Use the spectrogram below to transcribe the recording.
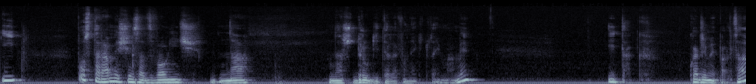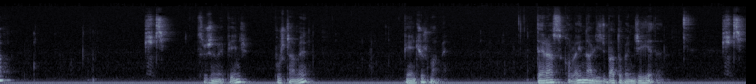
I postaramy się zadzwonić na nasz drugi telefon, jaki tutaj mamy. I tak, kładziemy palca, 5. słyszymy 5, puszczamy, 5 już mamy. Teraz kolejna liczba to będzie 1. 5.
